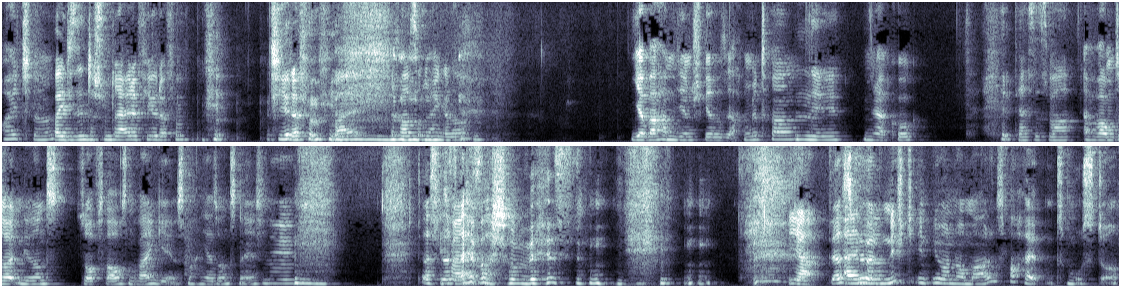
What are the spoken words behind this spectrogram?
Heute? Weil die sind da schon drei oder vier oder fünf, vier oder fünf Mal raus und reingelaufen. Ja, aber haben die denn schwere Sachen getragen? Nee, Ja, guck. das ist wahr. Aber warum sollten die sonst so oft draußen reingehen? Das machen die ja sonst nicht. Nee. Dass wir das einfach schon wissen. Ja, Das also, gehört nicht in ihr normales Verhaltensmuster.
